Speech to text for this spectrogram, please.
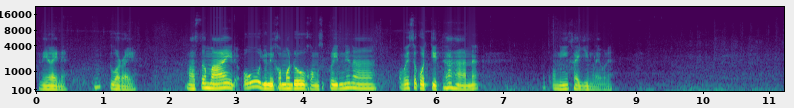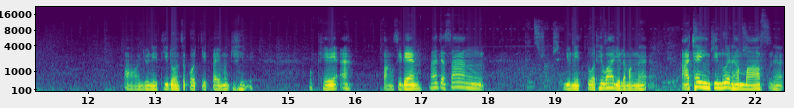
อันนี้อะไรเนี่ย ตัวอะไร Mastermind โอ้อยู่ในคอมมานโดของสกรีนนี่นะ เอาไว้สะกดจิตทหารนะ ตรงนี้ใครยิงอะไรวะเนี่ย อ๋อ ยูนิตที่โดนสะกดจิตไปเมื่อกี้ โอเค อะ ฝั่งสีแดงน่าจะสร้าง ยูนิตตัวที่ว่าอยู่แล้วมั้งนะฮะอ่าใช่จริง ๆ ด้วยนะครับมาร์ฟนะฮะ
